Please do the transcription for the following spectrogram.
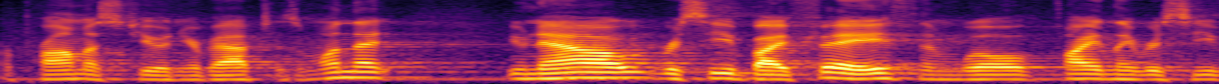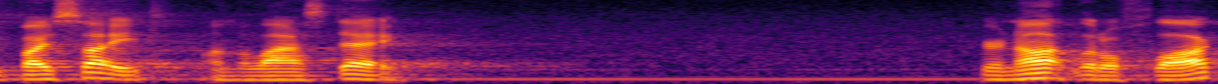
or promised you in your baptism? One that you now receive by faith and will finally receive by sight on the last day. You're not, little flock.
